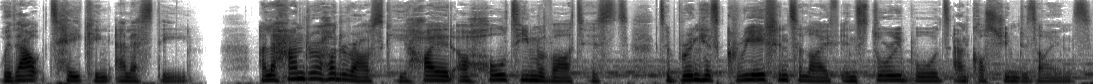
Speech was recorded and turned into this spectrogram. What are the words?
without taking LSD. Alejandro Jodorowsky hired a whole team of artists to bring his creation to life in storyboards and costume designs.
